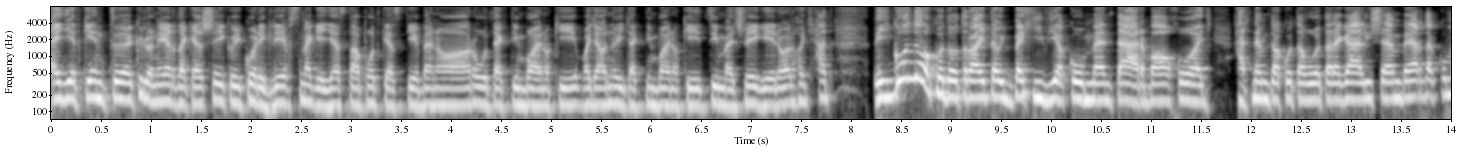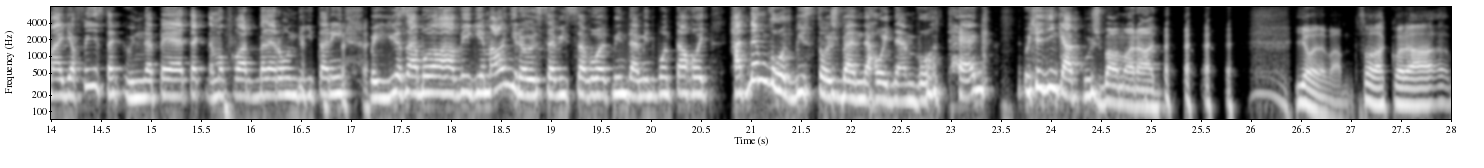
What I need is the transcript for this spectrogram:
Egyébként külön érdekesség, hogy Corey Graves megjegyezte a podcastjében a Raw Tag Team bajnoki, vagy a női Tag Team bajnoki címmecs végéről, hogy hát így gondolkodott rajta, hogy behívja kommentárba, hogy hát nem Dakota volt a legális ember, de akkor már így a fésztek ünnepeltek, nem akart belerondítani, meg igazából a végén már annyira össze-vissza volt minden, mint mondta, hogy hát nem volt biztos benne, hogy nem volt tag, úgyhogy inkább kusban marad. Jól van. Szóval akkor a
